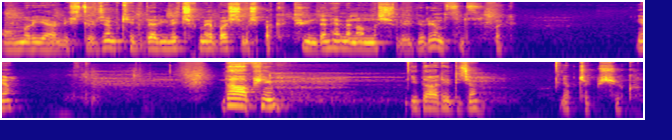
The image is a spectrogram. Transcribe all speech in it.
Onları yerleştireceğim. Kediler yine çıkmaya başlamış. Bak tüyünden hemen anlaşılıyor. Görüyor musunuz? Bak. Ya. Ne yapayım? İdare edeceğim. Yapacak bir şey yok.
